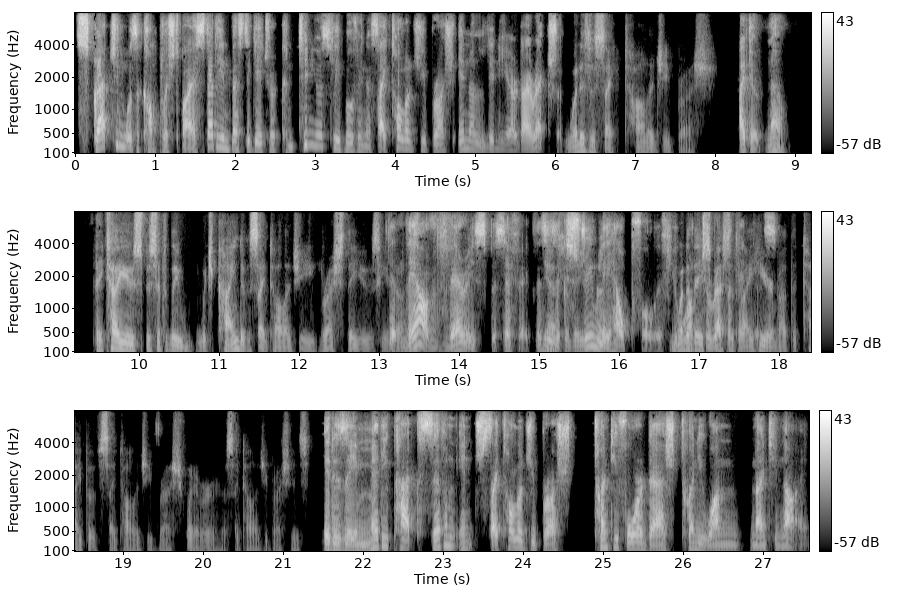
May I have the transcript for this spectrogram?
Scratching was accomplished by a study investigator continuously moving a cytology brush in a linear direction. What is a cytology brush? I don't know. They tell you specifically which kind of cytology brush they use here. Yeah, they, they, are very specific. This yeah, is so extremely they, helpful if you want to What do they specify here about the type of cytology brush, whatever a cytology brush is? It is a Medipack 7 inch cytology brush 24-2199,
